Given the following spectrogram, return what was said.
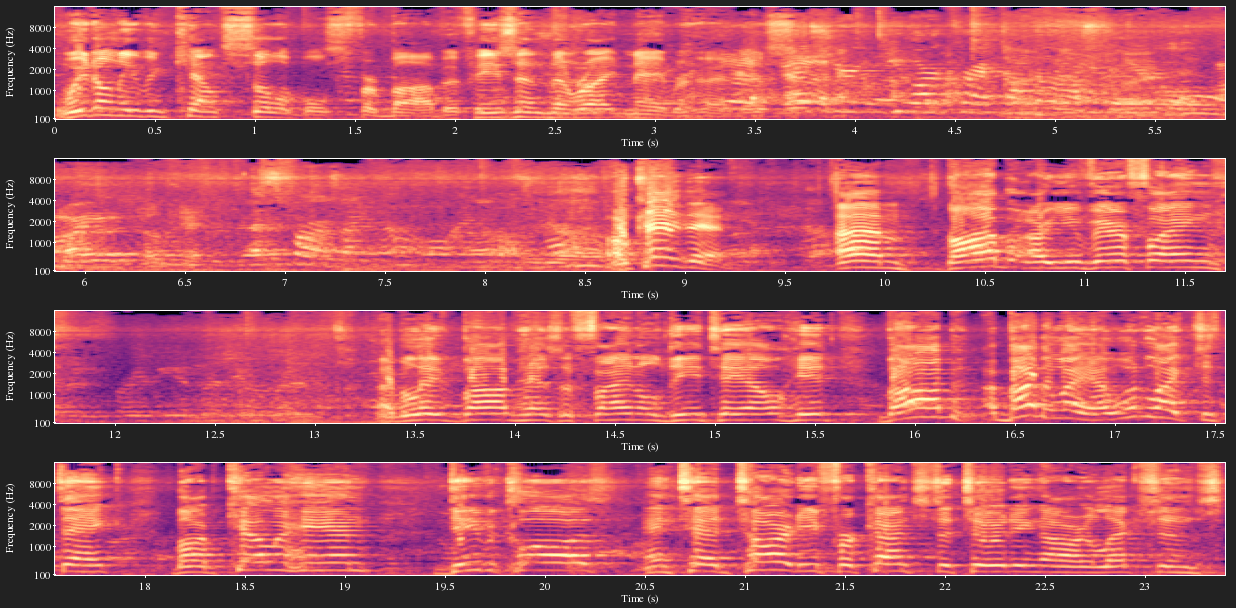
We don't even count syllables for Bob if he's in the right neighborhood. That's- Yes, you're, you are correct on the roster. You're good. Okay. As far as I know, I know. Okay then. Um, Bob, are you verifying? I believe Bob has a final detail. He, Bob, uh, by the way, I would like to thank Bob Callahan, Diva Claus, and Ted Tardy for constituting our elections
